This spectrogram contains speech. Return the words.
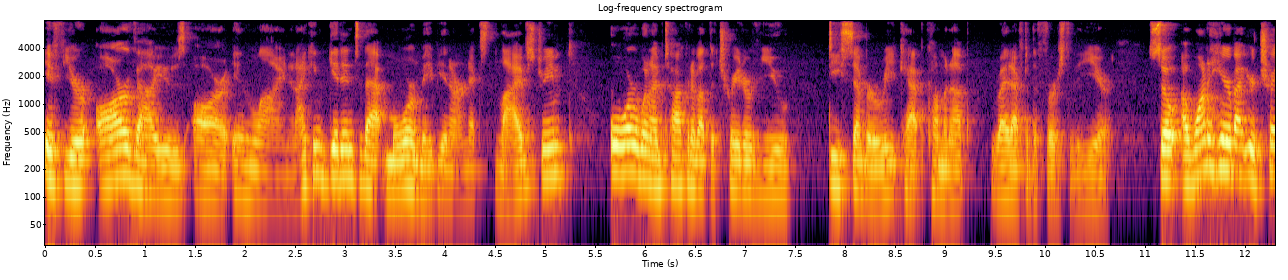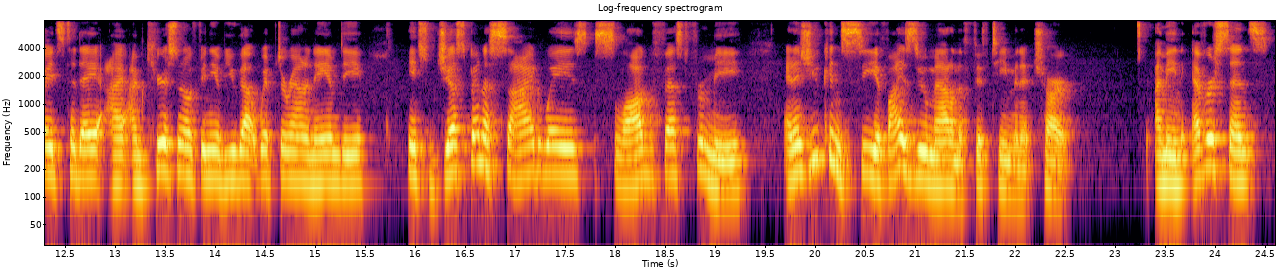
if your R values are in line. And I can get into that more maybe in our next live stream or when I'm talking about the Tradervue December recap coming up right after the first of the year. So I want to hear about your trades today. I, am curious to know if any of you got whipped around in AMD. It's just been a sideways slog fest for me. And as you can see, if I zoom out on the 15 minute chart, I mean, ever since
